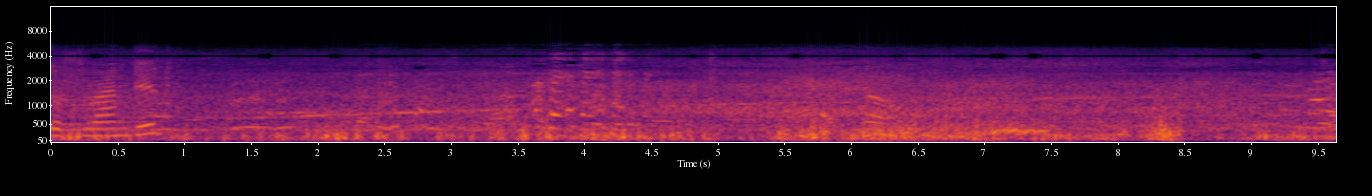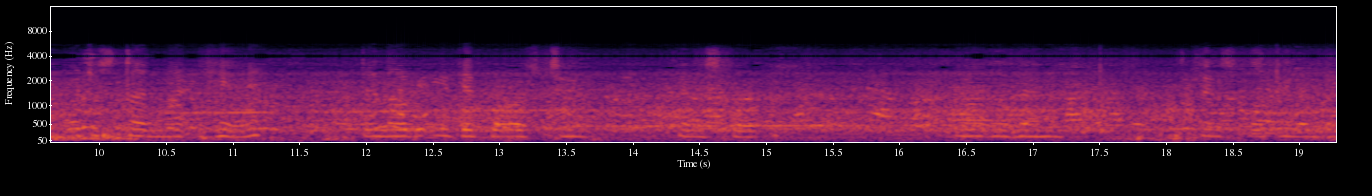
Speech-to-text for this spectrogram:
just landed. Now, we'll just stand right here, then that'll be easier for us to telescope rather than telescoping on the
